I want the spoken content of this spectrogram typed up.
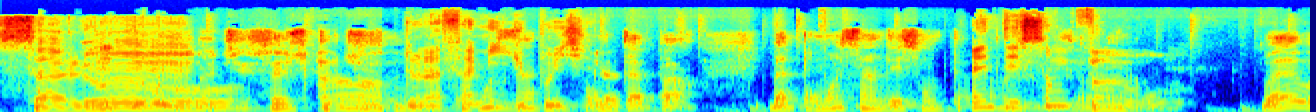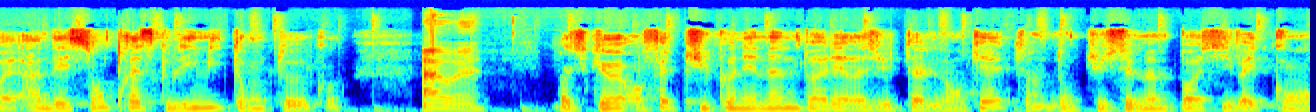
Salaud tu fais ce que tu veux. De la famille du policier. indécent de ta part. Bah, pour moi, c'est indécent de ta part. Indécent je veux dire. 20 euros. Ouais, ouais, indécent, presque limite honteux, quoi. Ah ouais. Parce que, en fait, tu connais même pas les résultats de l'enquête, donc tu sais même pas s'il va être con-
